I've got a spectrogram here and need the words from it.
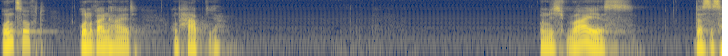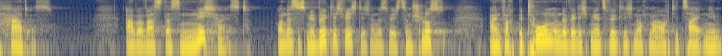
Unzucht, Unreinheit und Habgier. Und ich weiß, dass es hart ist. Aber was das nicht heißt, und das ist mir wirklich wichtig und das will ich zum Schluss einfach betonen und da will ich mir jetzt wirklich nochmal auch die Zeit nehmen.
